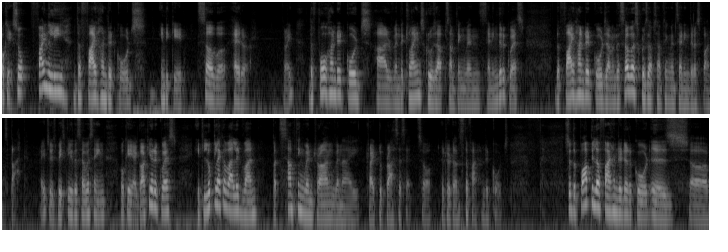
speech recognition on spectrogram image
Okay, so finally, the 500 codes indicate server error, right? The 400 codes are when the client screws up something when sending the request. The 500 codes are when the server screws up something when sending the response back right? So it's basically the server saying, okay, I got your request. It looked like a valid one, but something went wrong when I tried to process it. So it returns the 500 codes. So the popular 500 error code is uh,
